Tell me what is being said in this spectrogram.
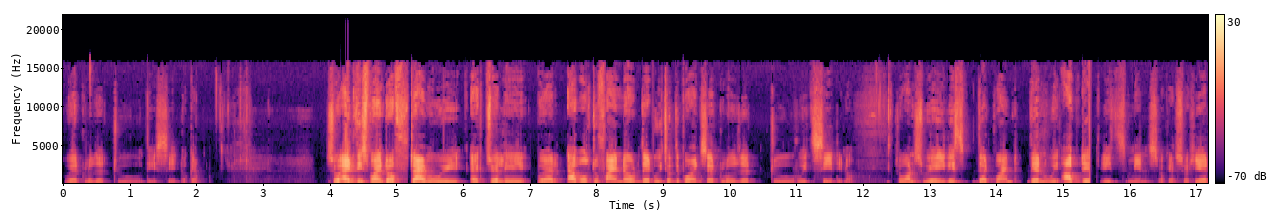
were closer to this seed okay? So at this point of time we actually were able to find out that which of the points are closer to which seed you know? So once we reach that point then we update its means okay? So here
